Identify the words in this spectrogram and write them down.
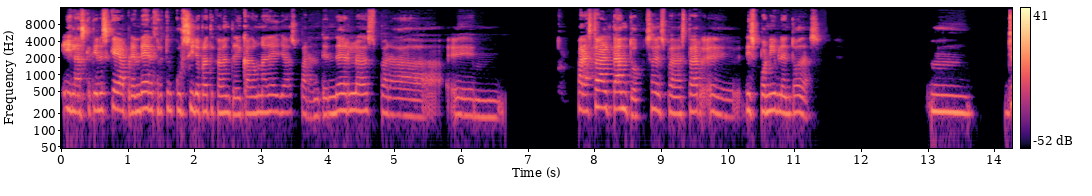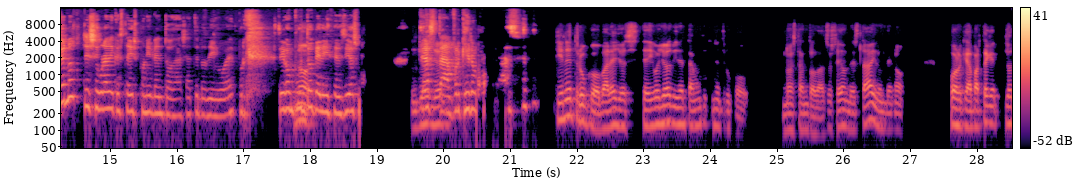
y las que tienes que aprender, hacerte un cursillo prácticamente de cada una de ellas para entenderlas, para, em, para estar al tanto, ¿sabes? Para estar eh, disponible en todas. Mm, Yo no estoy segura de que esté disponible en todas, ya te lo digo, ¿eh? Porque llega un punto No, que dices, Dios mío, ya yo, yo, está, porque no tiene truco, ¿vale? Yo te digo yo directamente, tiene truco. No están todas. Yo sé dónde está y dónde no. Porque aparte que yo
